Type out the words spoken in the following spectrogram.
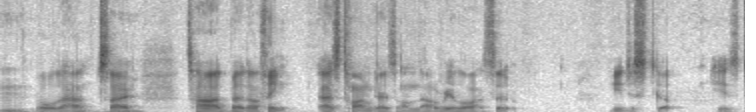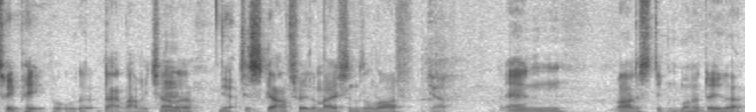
Mm. all that. So it's hard, but I think as time goes on, they'll realise that you just got here's two people that don't love each Mm. other, Yeah. just going through the motions of life, Yep. and I just didn't want to do that.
